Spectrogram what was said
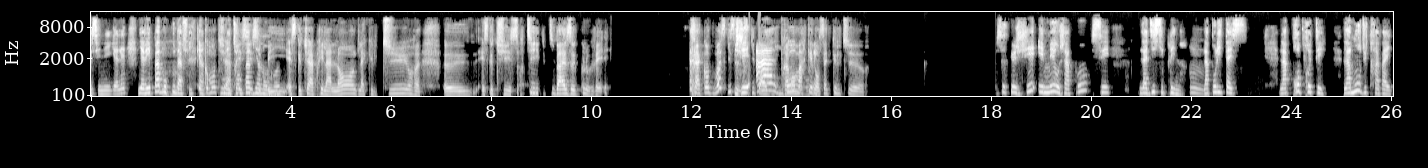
Sénégalais. Il n'y avait pas beaucoup mhm. d'Africains. Et comment tu as ce pays? Est-ce que tu as appris la langue, la culture? Euh, Est-ce que tu es sorti du petit vase coloré Raconte-moi ce qui, t'a vraiment marqué dans cette culture. Ce que j'ai aimé au Japon, c'est la discipline, hmm. la politesse, la propreté, l'amour du travail.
